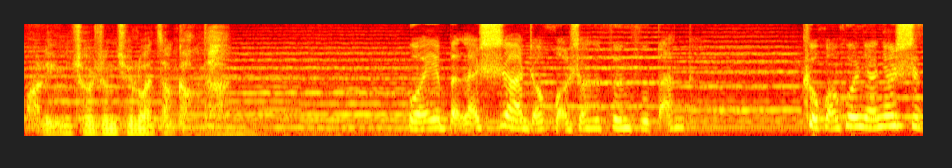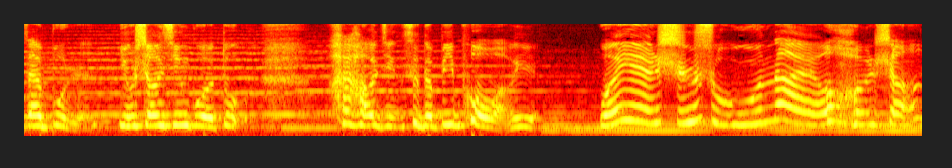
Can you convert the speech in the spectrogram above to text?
把凌云彻扔去乱葬岗的。王爷本来是按照皇上的吩咐办的，可皇后娘娘实在不忍，又伤心过度，还好几次的逼迫王爷，王爷也实属无奈啊！皇上，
